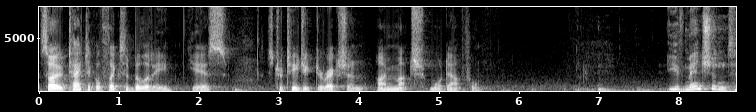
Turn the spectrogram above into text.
So tactical flexibility, yes. Strategic direction, I'm much more doubtful. You've mentioned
